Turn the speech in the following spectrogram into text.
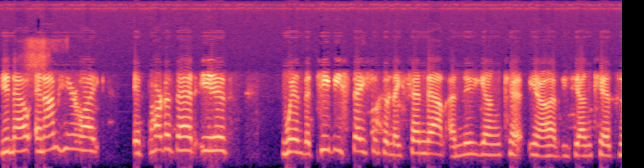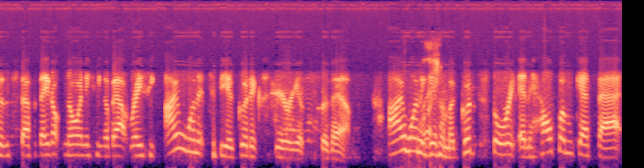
you know, and I'm here like if part of that is when the TV stations and they send out a new young kid, you know, have these young kids and stuff, they don't know anything about racing. I want it to be a good experience for them. I want to give them a good story and help them get that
